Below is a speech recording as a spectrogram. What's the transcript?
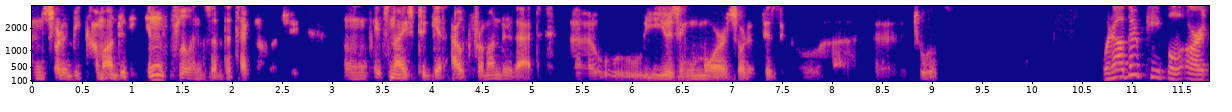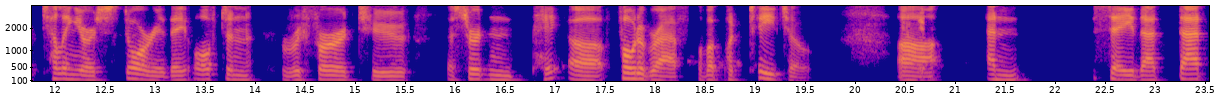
and sort of become under the influence of the technology, um, it's nice to get out from under that uh, using more sort of physical uh, uh, tools. When other people are telling your story, they often refer to a certain uh, photograph of a potato uh, and say that that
